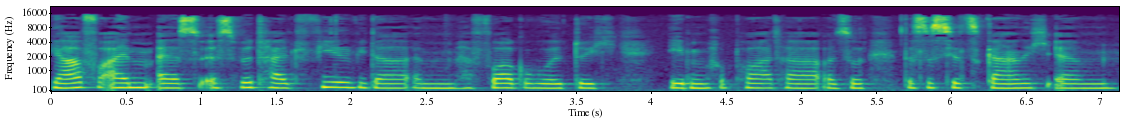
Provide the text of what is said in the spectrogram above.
Ja, vor allem, es, es wird halt viel wieder ähm, hervorgeholt durch eben Reporter. Also das ist jetzt gar nicht ähm,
